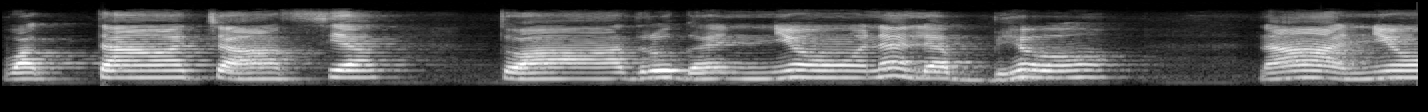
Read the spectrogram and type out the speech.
वक्ता चास्य त्वादृगन्यो न लभ्यो नान्यो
